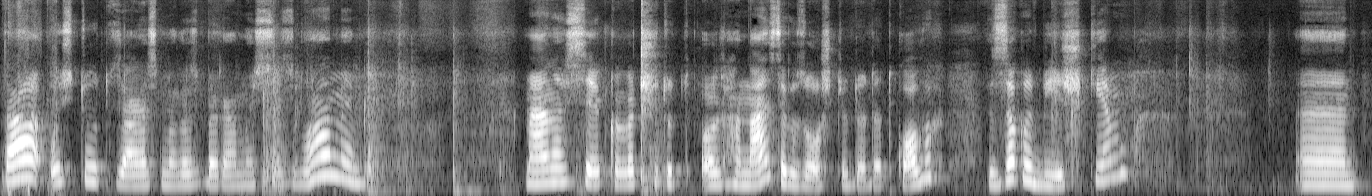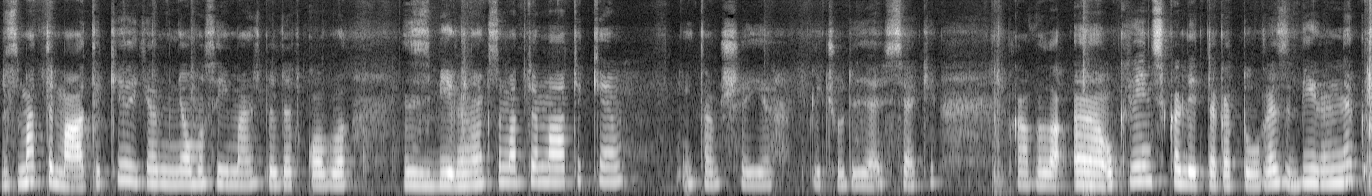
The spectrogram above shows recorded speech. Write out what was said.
Та ось тут зараз ми розберемося з вами. У мене все, коротше, тут органайзер зоштів додаткових, зарубіжки, Е, з математики. Я в ньому займаюся додатково збірник з математики. І там ще є причуди всякі правила. Е, українська література, збірник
